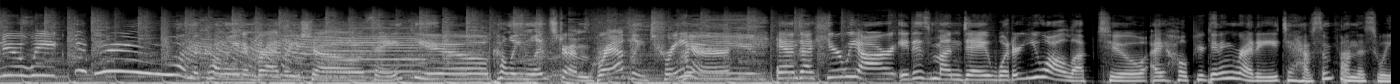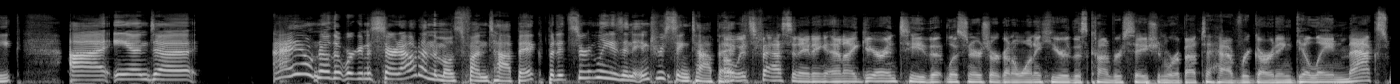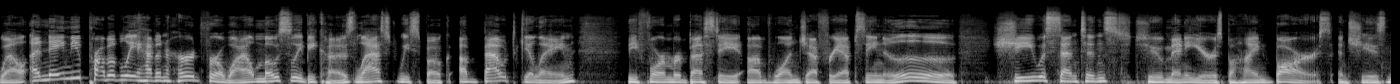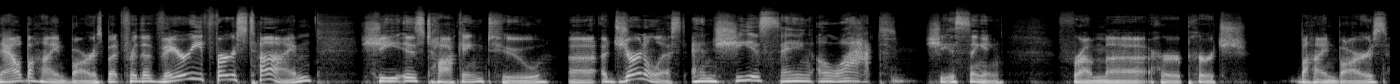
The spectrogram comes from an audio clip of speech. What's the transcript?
New week. Pew, pew, on the Colleen and Bradley show. Thank you. Colleen Lindstrom, Bradley Traynor. And uh, here we are. It is Monday. What are you all up to? I hope you're getting ready to have some fun this week. Uh, and uh, I don't know that we're going to start out on the most fun topic, but it certainly is an interesting topic. Oh, it's fascinating. And I guarantee that listeners are going to want to hear this conversation we're about to have regarding Ghislaine Maxwell, a name you probably haven't heard for a while, mostly because last we spoke about Ghislaine, the former bestie of one Jeffrey Epstein. Ugh. She was sentenced to many years behind bars, and she is now behind bars. But for the very first time, she is talking to uh, a journalist and she is saying a lot. She is singing from uh, her perch behind bars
